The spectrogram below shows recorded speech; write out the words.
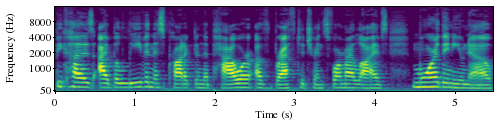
because I believe in this product and the power of breath to transform our lives more than you know.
